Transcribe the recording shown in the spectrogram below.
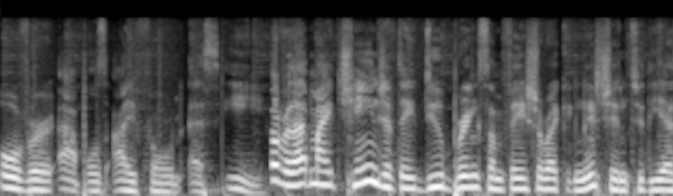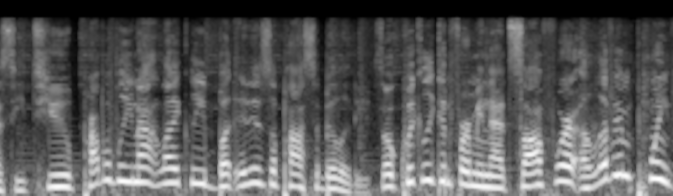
over Apple's iPhone SE. However, that might change if they do bring some facial recognition to the SE2. Probably not likely, but it is a possibility. So quickly confirming that software, 11.4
